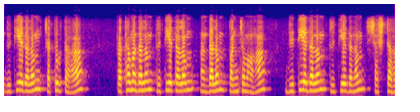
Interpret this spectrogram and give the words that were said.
द्वितीयदलं चतुर्थः, प्रथमदलं तृतीयदलं दलं पञ्चमः, द्वितीयदलं तृतीयदलं षष्ठः.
